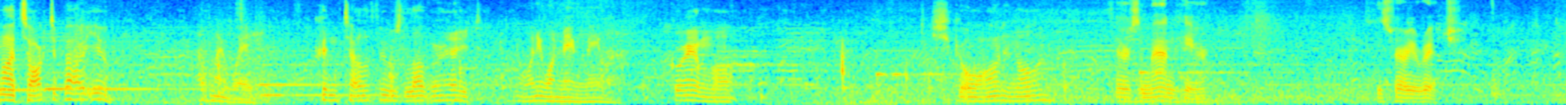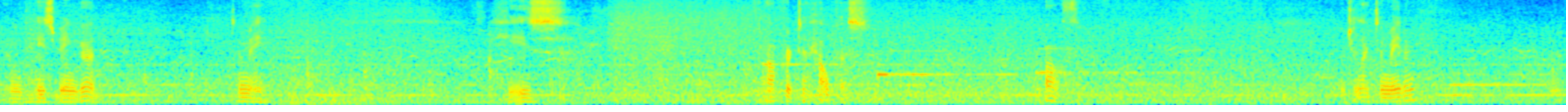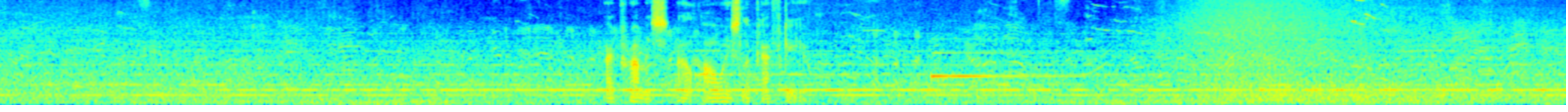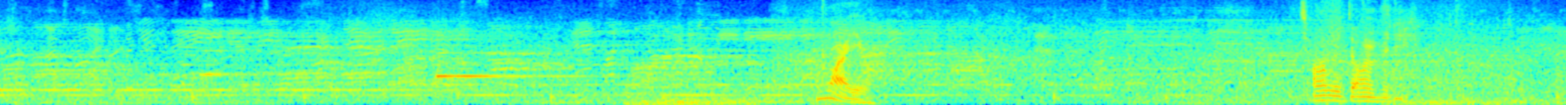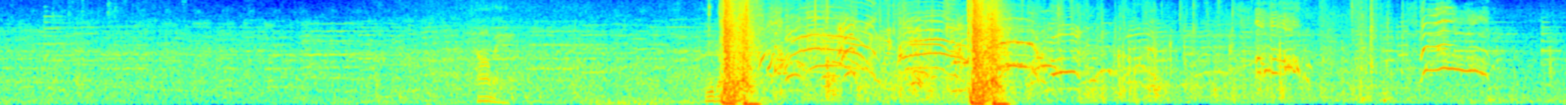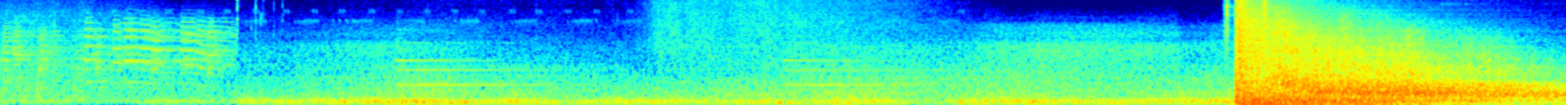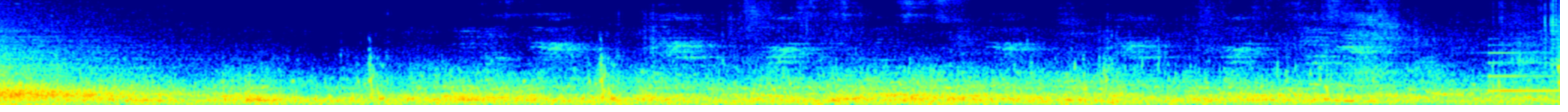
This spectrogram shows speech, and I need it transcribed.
Grandma talked about you. Out of my way. Couldn't tell if it was love or hate. know anyone named Mela. Grandma. She go on and on. There's a man here. He's very rich. And he's been good to me. He's offered to help us. Both. Would you like to meet him? I promise I'll always look after you. Who are you? Tommy Darmody. Tommy. You don't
